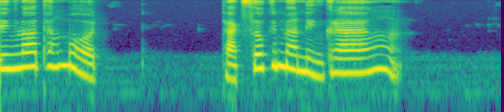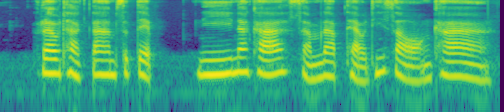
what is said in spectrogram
ดึงลอดทั้งหมด ถักโซ่ขึ้นมาหนึ่งครั้ง เราถักตามสเต็ปนี้นะคะสำหรับแถวที่สองค่ะ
